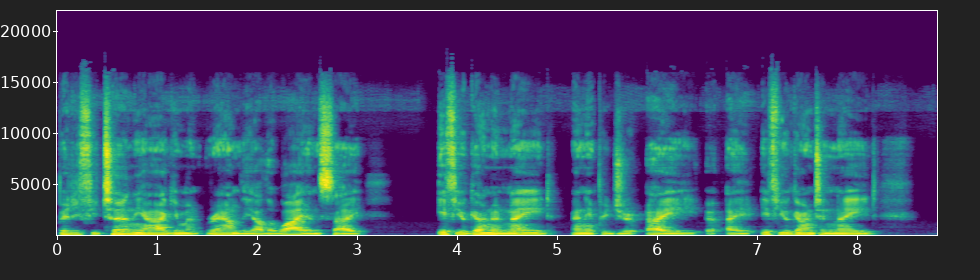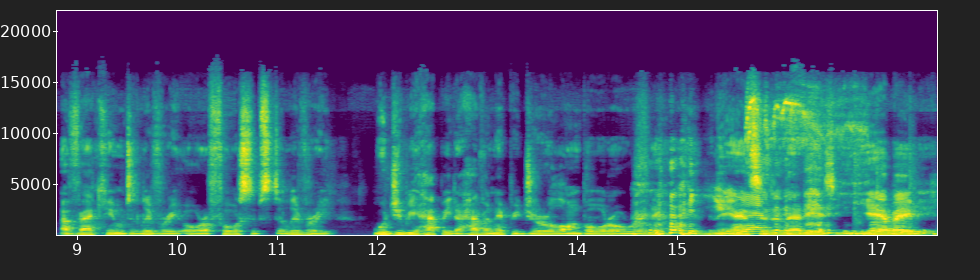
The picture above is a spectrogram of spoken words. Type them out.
But if you turn the argument round the other way and say, if you're going to need an epidural, a, a, if you're going to need a vacuum delivery or a forceps delivery, would you be happy to have an epidural on board already? The answer to that is yeah, baby.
